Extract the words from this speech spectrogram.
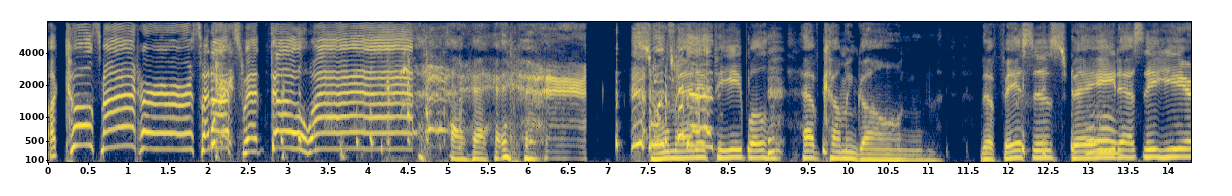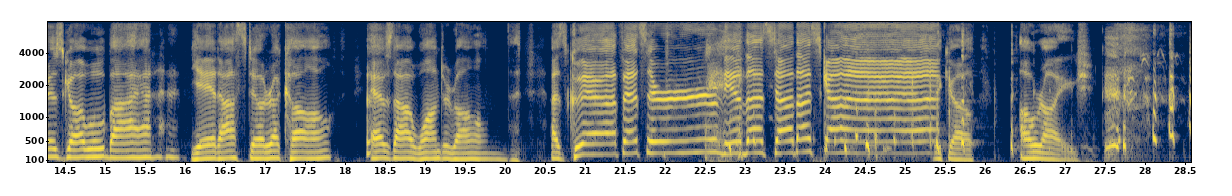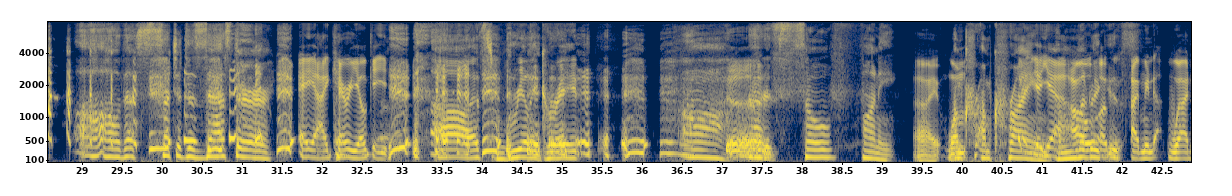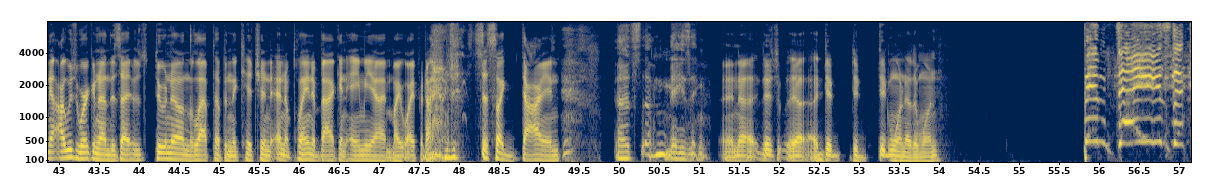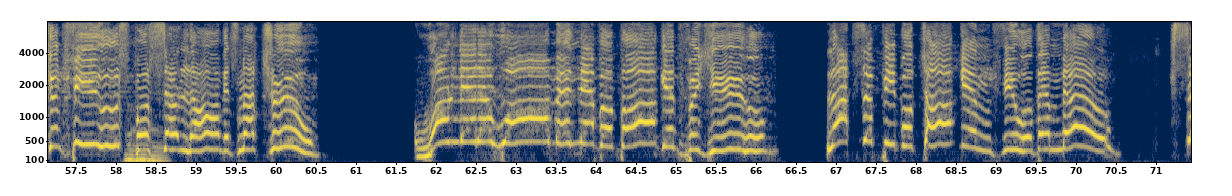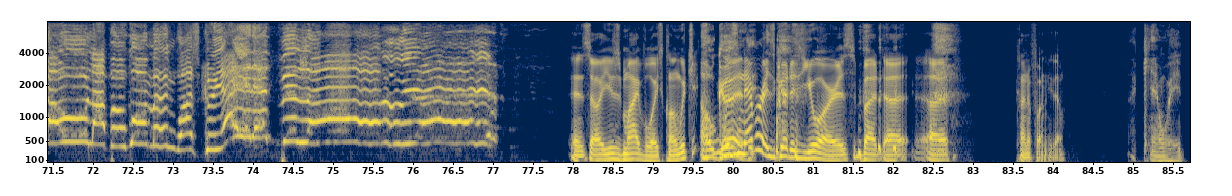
I closed my eyes when I slipped away. So many people have come and gone. The faces fade as the years go by, yet I still recall as I wander on. As clear as in the southern sky. We go, all right. Oh, that's such a disaster. AI karaoke. Oh, that's really great. Oh, that is so funny. All right, I'm, one. cr- I'm crying. Yeah, yeah. I'm oh, literally- uh, I mean, when I was working on this, I was doing it on the laptop in the kitchen, and I'm playing it back. And Amy, uh, my wife, and I were just, just like dying. that's amazing. And uh, there's, uh, I did did did one other one. For so long, it's not true. Wanted a woman, never bargained for you. Lots of people talking, few of them know. Soul of a woman was created below. And so I used my voice clone, which Oh, was never as good as yours, but uh, uh, kind of funny though. I can't wait.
